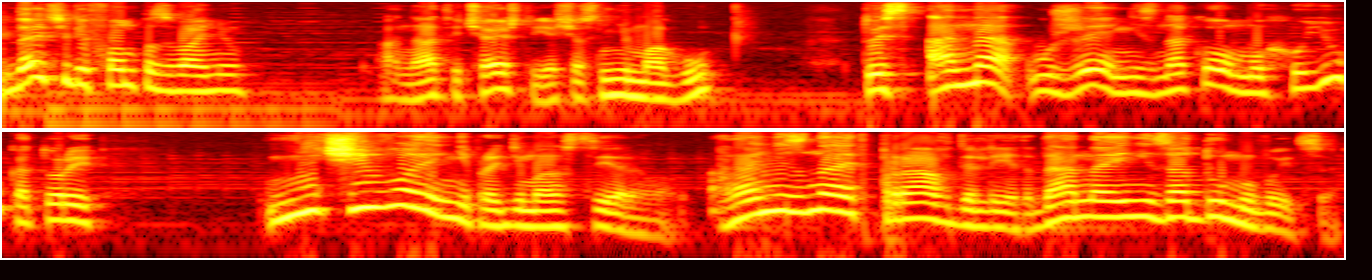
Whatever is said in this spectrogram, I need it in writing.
дай телефон, позвоню. Она отвечает, что я сейчас не могу. То есть она уже незнакомому хую, который ничего не продемонстрировал. Она не знает, правда ли это. Да она и не задумывается.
